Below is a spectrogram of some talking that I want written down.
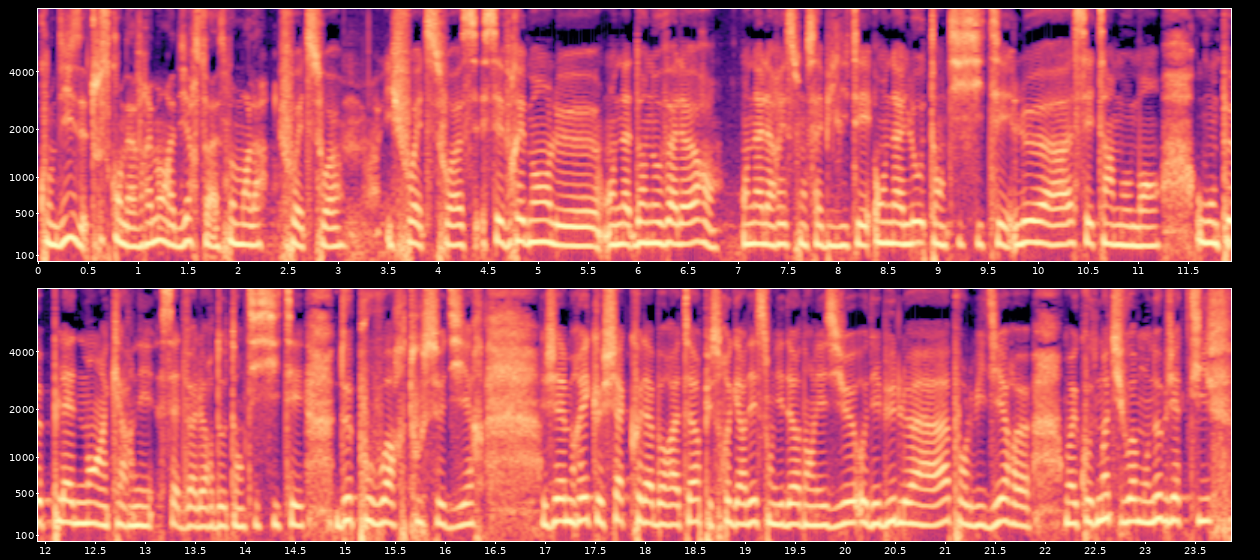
qu'on dise tout ce qu'on a vraiment à dire à ce moment-là? Il faut être soi. Il faut être soi. C'est c'est vraiment le. On a dans nos valeurs. On a la responsabilité, on a l'authenticité. Le EA, c'est un moment où on peut pleinement incarner cette valeur d'authenticité, de pouvoir tout se dire. J'aimerais que chaque collaborateur puisse regarder son leader dans les yeux au début de l'EAA pour lui dire, euh, écoute, moi, tu vois, mon objectif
